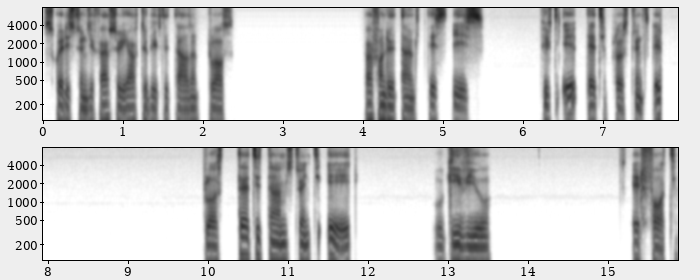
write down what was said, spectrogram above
squared is 25, so you have 250,000 plus 500 times this is 58, 30 plus 28 plus 30 times 28 will give you 840.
